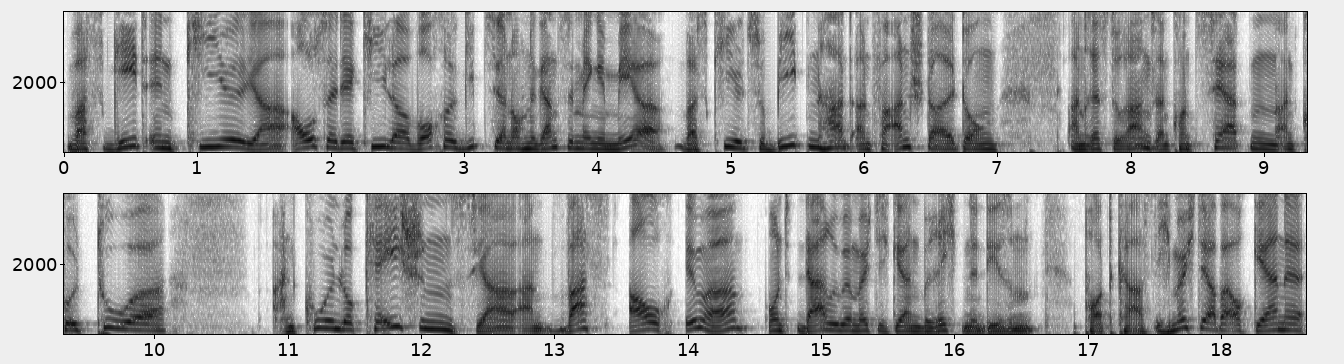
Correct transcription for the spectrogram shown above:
Was geht in Kiel? Ja, außer der Kieler Woche gibt's ja noch eine ganze Menge mehr, was Kiel zu bieten hat an Veranstaltungen, an Restaurants, an Konzerten, an Kultur an coolen Locations, ja, an was auch immer. Und darüber möchte ich gerne berichten in diesem Podcast. Ich möchte aber auch gerne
